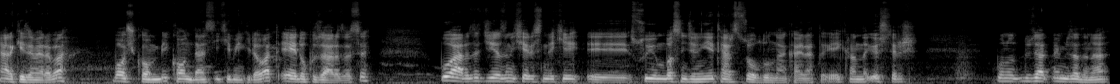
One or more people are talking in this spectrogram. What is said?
Herkese merhaba. Boş kombi kondens 2000 kW E9 arızası. Bu arıza cihazın içerisindeki e, suyun basıncının yetersiz olduğundan kaynaklı ekranda gösterir. Bunu düzeltmemiz adına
